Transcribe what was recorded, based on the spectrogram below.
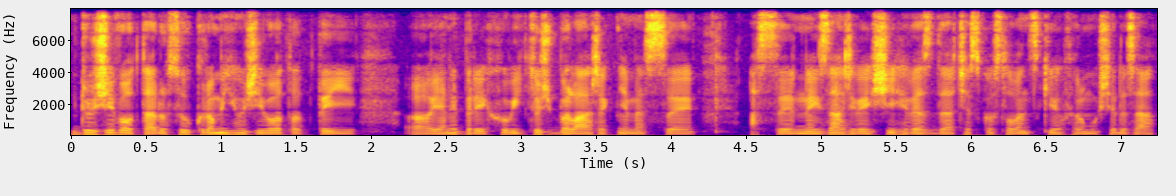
do života, do soukromého života ty uh, Jany Brychový, což byla, řekněme si, asi nejzářivější hvězda československého filmu 60.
